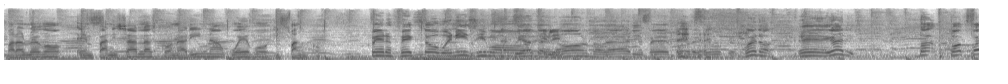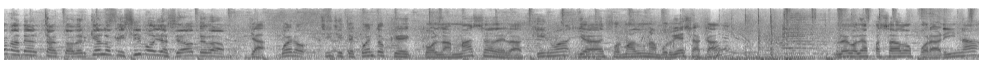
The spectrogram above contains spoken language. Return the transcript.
para luego empanizarlas con harina, huevo y panko. Perfecto, buenísimo. Dile. horno, Gary, pobre. Bueno, eh, Gary, póngame al tanto, a ver qué es lo que hicimos y hacia dónde vamos. Ya, bueno, Chichi, te cuento que con la masa de la quinoa ya he formado una hamburguesa acá. Luego le he pasado por harina,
